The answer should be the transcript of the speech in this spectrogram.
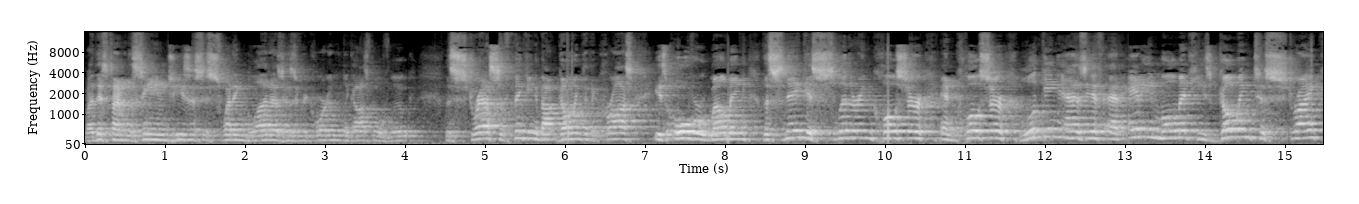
By this time in the scene, Jesus is sweating blood, as is recorded in the Gospel of Luke. The stress of thinking about going to the cross is overwhelming. The snake is slithering closer and closer, looking as if at any moment he's going to strike.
